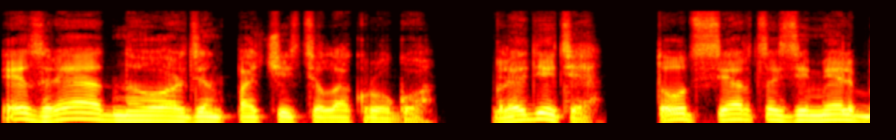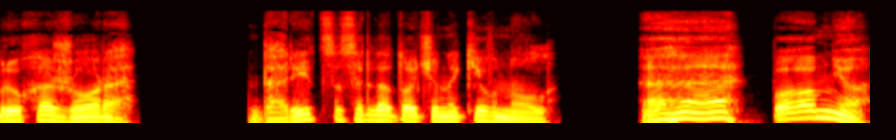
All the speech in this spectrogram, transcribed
Изрядно орден почистил округу. Глядите, тут сердце земель брюхожора. Дарит сосредоточенно кивнул. Ага, помню.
